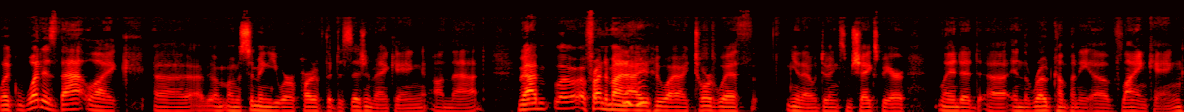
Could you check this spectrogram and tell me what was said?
like, what is that like? Uh, I'm, I'm assuming you were a part of the decision making on that. I mean, I'm, a friend of mine I, who I toured with, you know, doing some Shakespeare, landed uh, in the road company of Lion King,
